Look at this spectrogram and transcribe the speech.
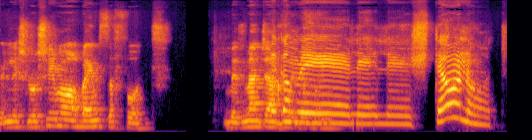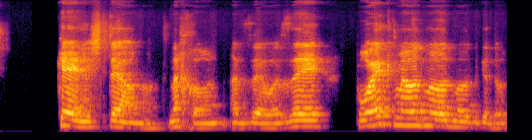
ל-30 או 40 שפות, בזמן שאנחנו. וגם לשתי עונות. כן, לשתי עונות, נכון, אז זהו, אז זה פרויקט מאוד מאוד מאוד גדול.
